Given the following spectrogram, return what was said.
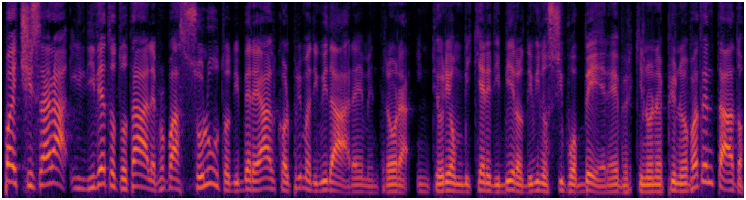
Poi ci sarà il divieto totale, proprio assoluto, di bere alcol prima di guidare, mentre ora in teoria un bicchiere di birra o di vino si può bere chi non è più neopatentato.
